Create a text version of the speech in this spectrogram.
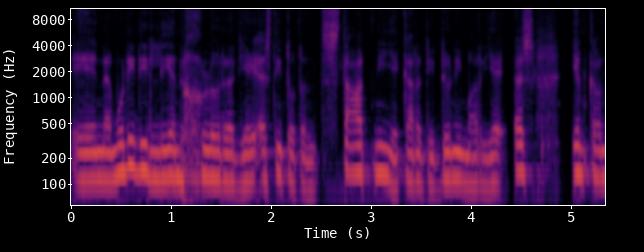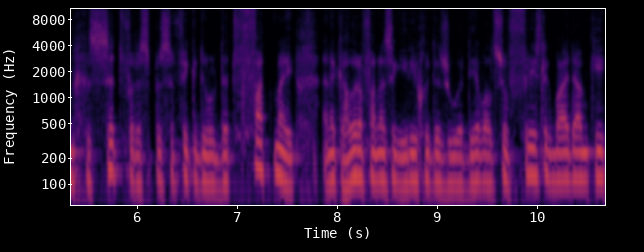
En uh, moenie die leuen glo dat jy is nie tot in staat nie. Jy kan dit nie doen nie, maar jy is eenkant gesit vir 'n spesifieke doel. Dit vat my en ek hou daarvan as ek hierdie goeders hoor. Dewal so vreeslik baie dankie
